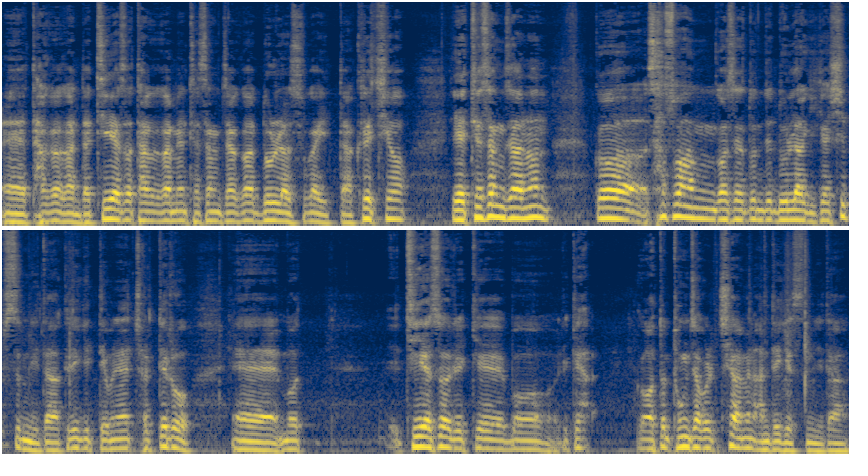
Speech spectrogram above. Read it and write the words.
예, 다가간다. 뒤에서 다가가면 대상자가 놀랄 수가 있다. 그렇죠? 예, 대상자는 그 사소한 것에도 이제 놀라기가 쉽습니다. 그렇기 때문에 절대로 예, 뭐 뒤에서 이렇게 뭐 이렇게 그 어떤 동작을 취하면 안 되겠습니다.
